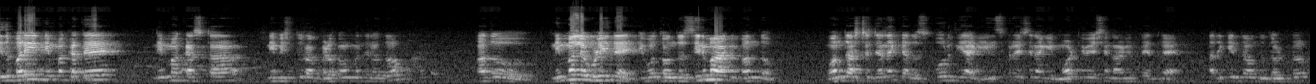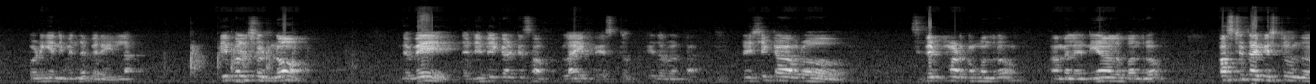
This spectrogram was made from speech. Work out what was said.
ಇದು ಬರೀ ನಿಮ್ಮ ಕತೆ, ನಿಮ್ಮ ಕಷ್ಟ, ನೀವು ಇಷ್ಟು ದೂರ ಬೆಳ್ಕೊಂಡ್ ಬಂದಿರೋದು. ಅದು ನಿಮ್ಮಲ್ಲೇ ಉಳಿದೆ. ಇವತ್ತೊಂದು ಸಿನಿಮಾ ಆಗಿ ಬಂದು ಒಂದಷ್ಟು ಜನಕ್ಕೆ ಅದು ಸ್ಫೂರ್ತಿಯಾಗಿ ಇನ್ಸ್ಪಿರೇಷನ್ ಆಗಿ ಮೋಟಿವೇಶನ್ ಆಗುತ್ತೆ ಅಂದ್ರೆ ಅದಕ್ಕಿಂತ ಒಂದು ದೊಡ್ಡ ಕೊಡುಗೆ ನಿಮ್ಮಿಂದ ಬೇರೆ ಇಲ್ಲ. People should know the way the difficulties of life ಎಷ್ಟು. ಇದ್ರ ಅಂತ. ರಿಷಿಕಾ ಅವರು ಸ್ಕ್ರಿಪ್ಟ್ ಮಾಡ್ಕೊಂಡ್ ಬಂದ್ರು, ಆಮೇಲೆ ನಿಯಾಲು ಬಂದ್ರು. ಫಸ್ಟ್ ಟೈಮ್ ಇಷ್ಟು ಒಂದು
